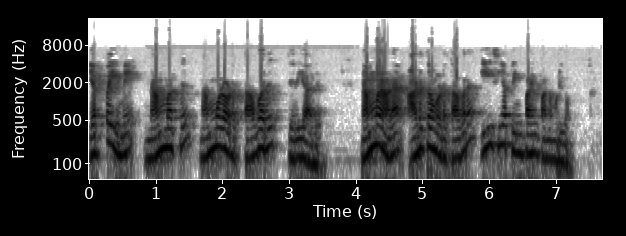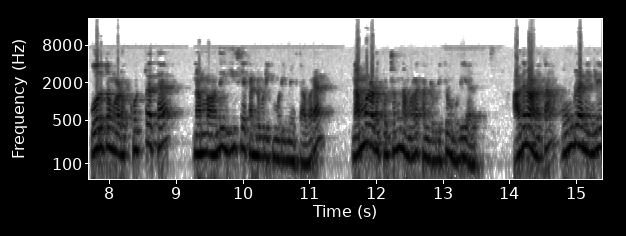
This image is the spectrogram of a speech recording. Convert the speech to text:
எப்பயுமே நமக்கு நம்மளோட தவறு தெரியாது. நம்மளால அடுத்தவங்களோட தவறை ஈஸியா பின் பாயிண்ட் பண்ண முடியும். ஒருத்தவங்களோட குற்றத்தை நம்ம வந்து ஈஸியா கண்டுபிடிக்க முடியுமே தவிர நம்மளோட குற்றம் நம்மளால கண்டுபிடிக்க முடியாது. அதனால தான் உங்களை நீங்களே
